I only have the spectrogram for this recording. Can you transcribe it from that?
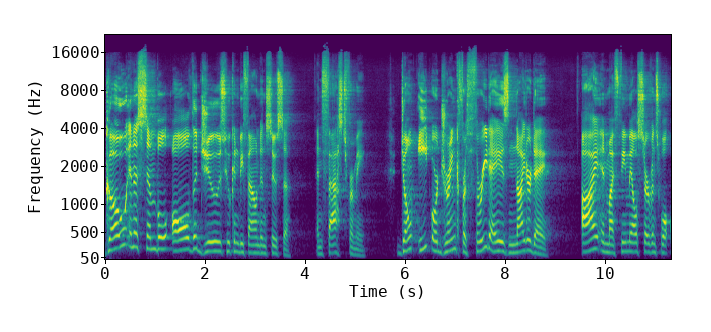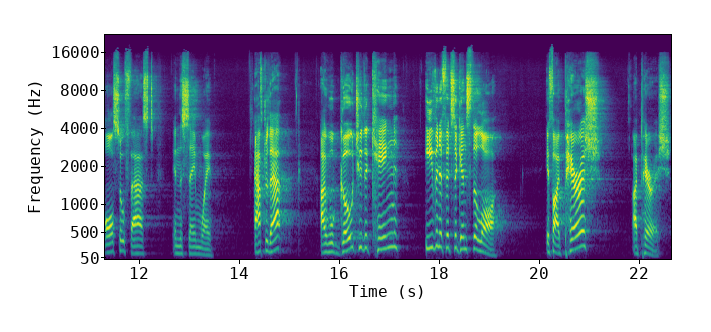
Go and assemble all the Jews who can be found in Susa and fast for me. Don't eat or drink for three days, night or day. I and my female servants will also fast in the same way. After that, I will go to the king, even if it's against the law. If I perish, I perish.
